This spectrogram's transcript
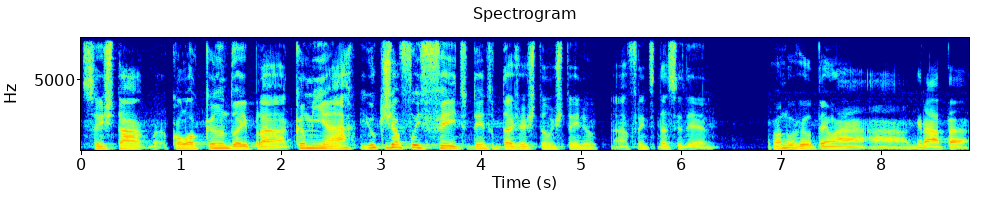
você está colocando aí para caminhar e o que já foi feito dentro da gestão Estênio à frente da CDL? Quando eu tenho a, a grata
